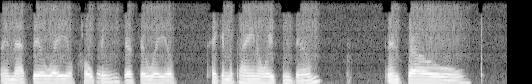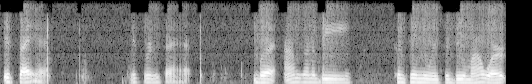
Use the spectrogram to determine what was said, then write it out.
and that's their way of coping. That's their way of taking the pain away from them and so it's sad. It's really sad. But I'm going to be continuing to do my work,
